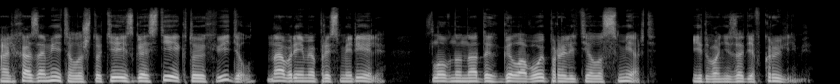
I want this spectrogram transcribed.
Альха заметила, что те из гостей, кто их видел, на время присмирели, словно над их головой пролетела смерть, едва не задев крыльями.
